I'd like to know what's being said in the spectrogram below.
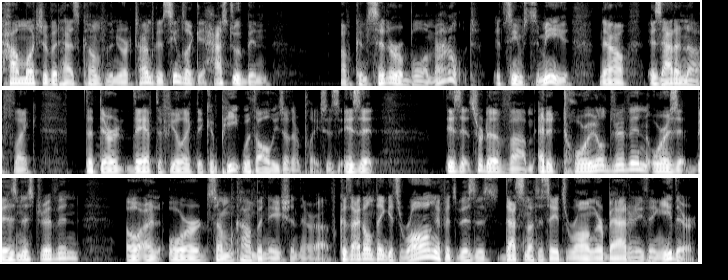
How much of it has come from the New York Times? Because it seems like it has to have been a considerable amount. It seems to me. Now, is that enough? Like that they're they have to feel like they compete with all these other places. Is it is it sort of um, editorial driven or is it business driven? Or, or some combination thereof. Because I don't think it's wrong if it's business. That's not to say it's wrong or bad or anything either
